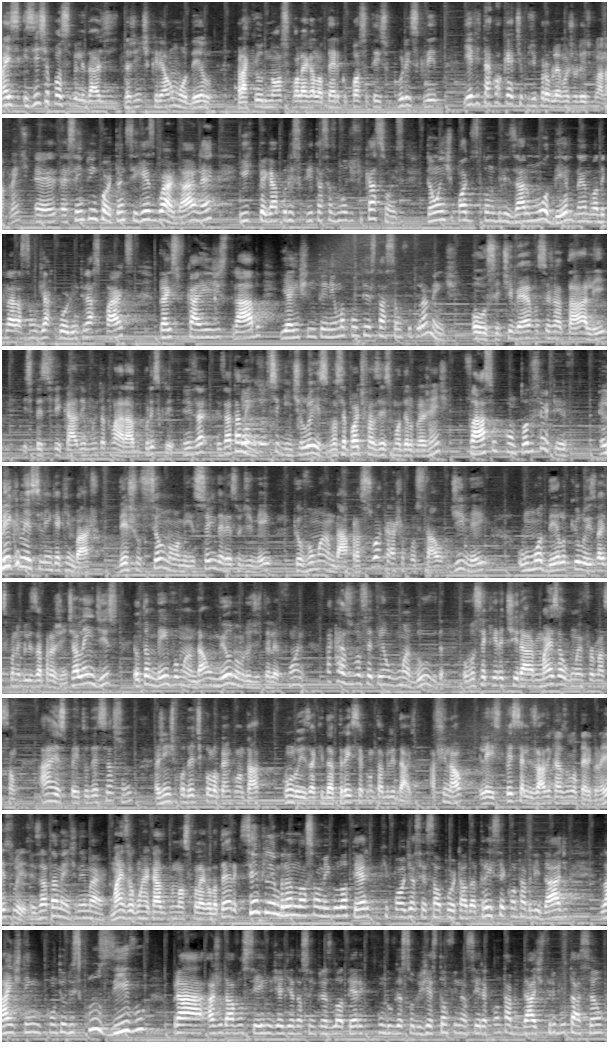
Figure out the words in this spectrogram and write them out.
Mas existe a possibilidade da gente criar um modelo para que o nosso colega lotérico possa ter isso por escrito e evitar qualquer tipo de problema jurídico lá na frente? É, é sempre importante se resguardar né, e pegar por escrito essas modificações. Então a gente pode disponibilizar um modelo, né, uma declaração de acordo entre as partes para isso ficar registrado e a gente não tem nenhuma contestação futuramente. Ou se tiver, você já está ali especificado e muito aclarado por escrito. Exa exatamente. Então, é o seguinte, Luiz, você pode fazer esse modelo para a gente? Faço com toda certeza. Clique nesse link aqui embaixo, deixa o seu nome e o seu endereço de e-mail que eu vou mandar para sua caixa postal de e-mail um modelo que o Luiz vai disponibilizar para a gente. Além disso, eu também vou mandar o meu número de telefone para caso você tenha alguma dúvida ou você queira tirar mais alguma informação a respeito desse assunto, a gente poder te colocar em contato com o Luiz aqui da 3C Contabilidade. Afinal, ele é especializado em caso lotérico, não é isso, Luiz? Exatamente, Neymar. Mais algum recado para o nosso colega lotérico? Sempre lembrando nosso amigo lotérico que pode acessar o portal da 3C Contabilidade. Lá a gente tem conteúdo exclusivo para ajudar você no dia a dia da sua empresa lotérica com dúvidas sobre gestão financeira, contabilidade, tributação.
